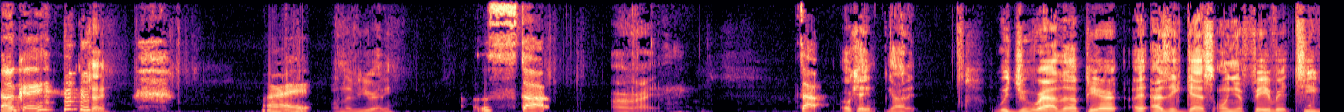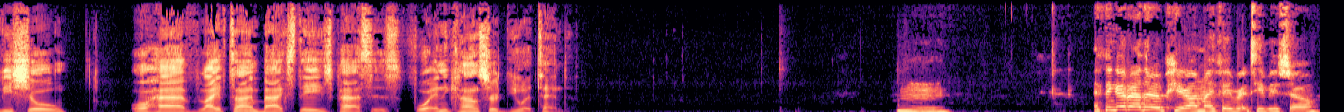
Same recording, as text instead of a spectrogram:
Okay. Okay? all right. Whenever you're ready. Stop. All right. Stop. Okay, got it. Would you rather appear as a guest on your favorite TV show or have lifetime backstage passes for any concert you attend? Hmm. I think I'd rather appear on my favorite TV show.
